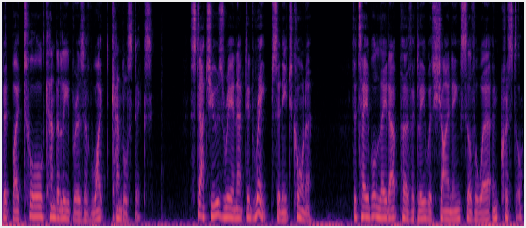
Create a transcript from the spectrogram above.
lit by tall candelabras of white candlesticks. Statues reenacted rapes in each corner. The table laid out perfectly with shining silverware and crystal.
